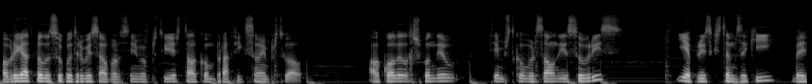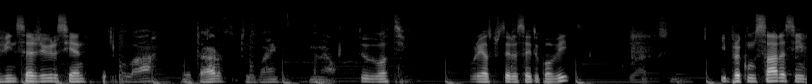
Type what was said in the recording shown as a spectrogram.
Obrigado pela sua contribuição para o cinema português, tal como para a ficção em Portugal. Ao qual ele respondeu, temos de conversar um dia sobre isso, e é por isso que estamos aqui. Bem-vindo, Sérgio Graciano. Olá, boa tarde, tudo bem? Manel, Tudo ótimo. Obrigado por ter aceito o convite. claro que sim. E para começar, assim,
